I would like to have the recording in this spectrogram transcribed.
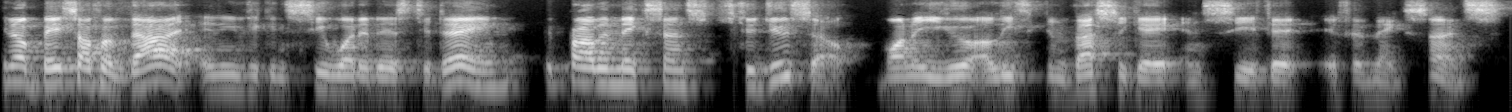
you know, based off of that, and if you can see what it is today, it probably makes sense to do so. Why don't you at least investigate and see if it if it makes sense?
